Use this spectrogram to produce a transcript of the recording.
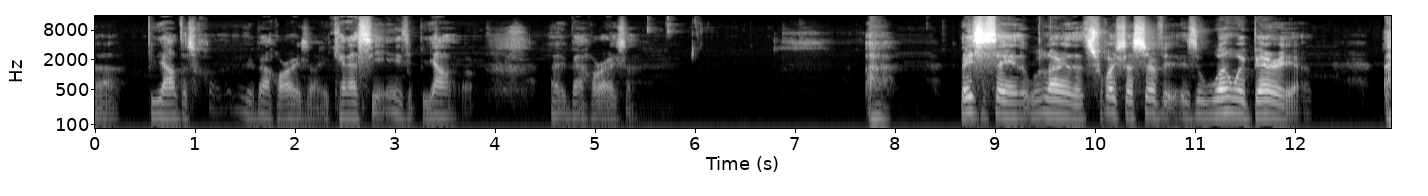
uh, beyond the event horizon. You cannot see anything beyond uh, event horizon. Uh, basically saying that we learned that Schwarzschild surface is a one-way barrier.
